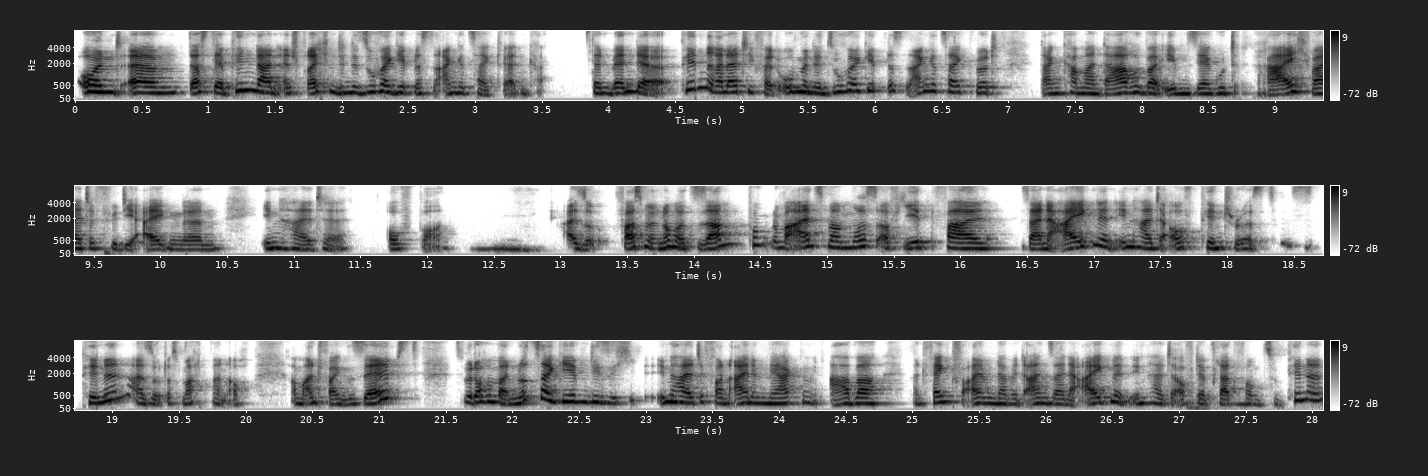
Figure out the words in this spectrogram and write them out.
Und ähm, dass der PIN dann entsprechend in den Suchergebnissen angezeigt werden kann. Denn wenn der PIN relativ weit oben in den Suchergebnissen angezeigt wird, dann kann man darüber eben sehr gut Reichweite für die eigenen Inhalte aufbauen. Mhm. Also fassen wir nochmal zusammen. Punkt Nummer eins, man muss auf jeden Fall seine eigenen Inhalte auf Pinterest pinnen. Also das macht man auch am Anfang selbst. Es wird auch immer Nutzer geben, die sich Inhalte von einem merken, aber man fängt vor allem damit an, seine eigenen Inhalte auf der Plattform zu pinnen.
